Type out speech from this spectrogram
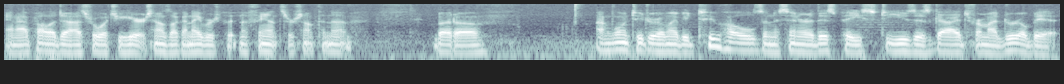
And I apologize for what you hear. It sounds like a neighbor's putting a fence or something up. But uh, I'm going to drill maybe two holes in the center of this piece to use as guides for my drill bit.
